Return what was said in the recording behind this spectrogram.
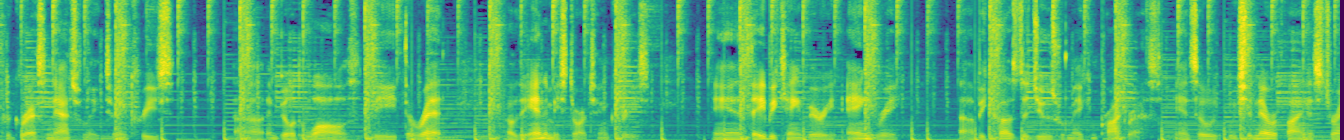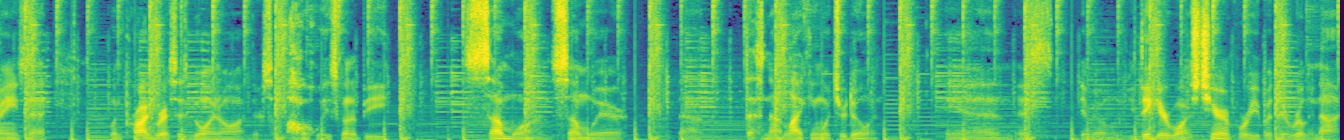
progress naturally to increase uh, and build the walls, the threat of the enemy start to increase and they became very angry uh, because the Jews were making progress. And so we should never find it strange that when progress is going on, there's always going to be someone somewhere that's not liking what you're doing. And it's, you know, you think everyone's cheering for you, but they're really not.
